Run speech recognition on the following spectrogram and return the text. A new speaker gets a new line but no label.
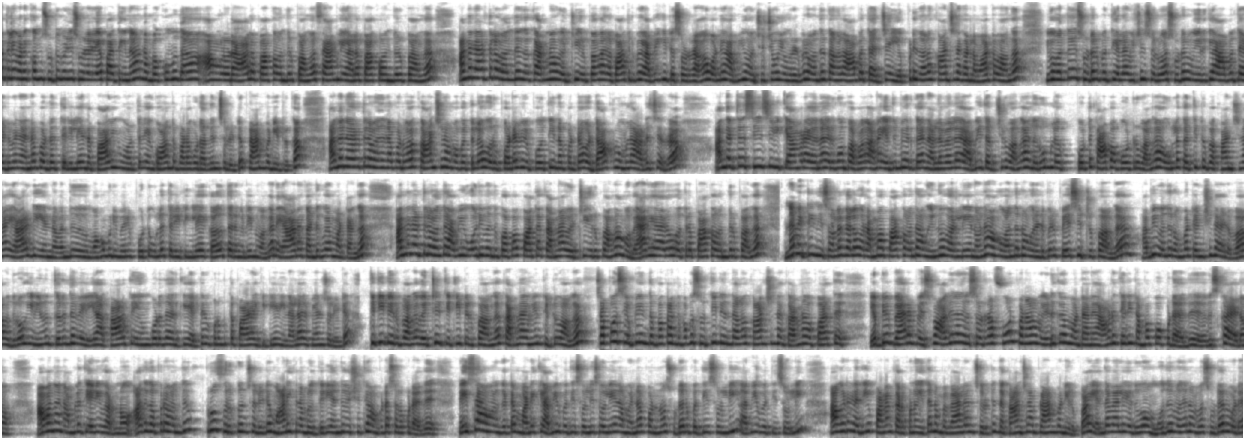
மக்களே வணக்கம். சுட்டுமொழி சூழலே பார்த்தீங்கன்னா நம்ம குமுதா அவங்களோட ஆளை பார்க்க வந்திருப்பாங்க ஃபேமிலி ஆளை பார்க்க வந்திருப்பாங்க. அந்த நேரத்தில் வந்து இங்கே கர்ணா வெற்றி இருப்பாங்க. அதை பார்த்துட்டு போய் அபிகிட்ட சொல்கிறாங்க உடனே அபியும் அச்சுச்சோ இவங்க ரெண்டு பேரும் வந்திருக்காங்களா ஆபத்தாச்சு எப்படி இருந்தாலும் காஞ்சனகரில் மாட்டுவாங்க. இவன் வந்து சுடர் பற்றி எல்லா விஷயம் சொல்லுவா. சுடர் உயிருக்கே ஆபத்தாயிடுமே நான் என்ன பண்ணுறது தெரியல இந்த பாவிங்க முகத்தில் என் குழந்தை படக்கூடாதுன்னு சொல்லிட்டு பிளான் பண்ணிட்டு அந்த நேரத்தில் வந்து என்ன பண்ணுவாள் காஞ்சனா முகத்தில் ஒரு புடவையை போற்றி என்ன பண்ணுறா ஒரு டாக் ரூமில் அடைச்சிடுறா. அந்த இடத்துல சிசிவி கேமரா எதனா இருக்கும் பார்ப்பாங்க. ஆனால் எதுவுமே இருக்காது. நல்ல வேலை அபி தப்பிச்சிருவாங்க. அந்த ரூமில் போட்டு தாப்பா போட்டுருவாங்க. உள்ளே கத்திட்டு இருப்பா. காஞ்சினா யாரடி என்னை வந்து முகமுடி மாதிரி போட்டு உள்ளே தள்ளிட்டிங்களே? கழுத்தரங்கடின்னு வாங்க யாரும் கண்டுக்கவே மாட்டாங்க. அந்த நேரத்தில் வந்து அபி ஓடி வந்து பாப்பா. பார்த்தா கர்ணா வெற்றி இருப்பாங்க. அவங்க வேற யாரோ ஒருத்தரை பார்க்க வந்திருப்பாங்க. என்ன வெற்றி நீ சொன்னதால ஒரு அம்மா பார்க்க வந்து அவங்க இன்னும் வரலையேன்னு அவங்க வந்து அவங்க ரெண்டு பேரும் பேசிட்டு இருப்பாங்க. அபி வந்து ரொம்ப டென்ஷன் ஆகிடுவா துரோகி நீனும் திருந்தவே இல்லையா? காலத்து இவங்க கூட தான் இருக்கு எத்தனை குடும்பத்தை பாழாக்கிட்டே நீ நல்லா இருப்பியான்னு சொல்லிட்டு திட்டிட்டு இருப்பாங்க. வெற்றி திட்டிட்டு இருப்பாங்க கர்ணாவையும் திட்டுவாங்க. சப்போஸ் எப்படி இந்த பக்கம் அந்த பக்கம் சுற்றிட்டு இருந்தாலும் காஞ்சனா கர்ணாவை பார்த்து எப்படியோ பேரம் பேசுவான் அதில் சொல்கிறான் ஃபோன் பண்ணாலும் அவன் எடுக்கவே மாட்டானே. அவனை தேடி நம்ம போகக்கூடாது. ரிஸ்க் ஆகிடும் அவன் தான் நம்மளை தேடி வரணும். அதுக்கப்புறம் வந்து ப்ரூஃப் இருக்குன்னு சொல்லிட்டு மாணிக்கு நம்மளுக்கு தெரியும். எந்த விஷயத்தையும் அவங்ககிட்ட சொல்லக்கூடாது. நைஸாக அவங்க கிட்ட மடக்கி அபியை பற்றி சொல்லி சொல்லியே நம்ம என்ன பண்ணணும்? சுடரை பற்றி சொல்லி அபியை பற்றி சொல்லி அவங்ககிட்ட நிறைய பணம் கறக்கணும். இதான் நம்ம வேலைன்னு சொல்லிட்டு இந்த காஞ்சனா பிளான் பண்ணியிருப்பா. எந்த வேலையும் எதுவும் முதல் வந்து நம்ம சுடரோட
